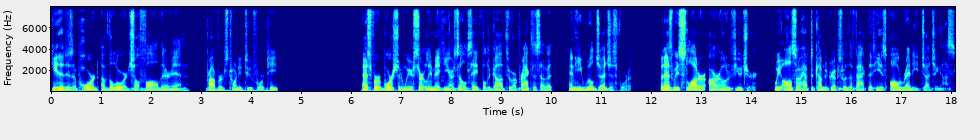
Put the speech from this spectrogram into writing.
He that is abhorred of the Lord shall fall therein. Proverbs 22:14. As for abortion, we are certainly making ourselves hateful to God through our practice of it, and He will judge us for it. But as we slaughter our own future, we also have to come to grips with the fact that He is already judging us.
